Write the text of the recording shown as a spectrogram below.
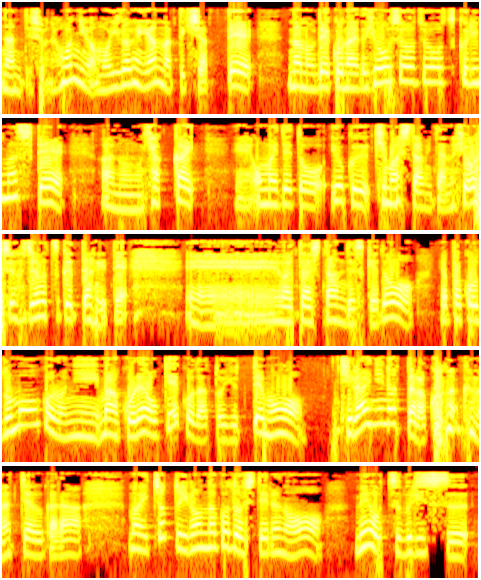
なんでしょうね。本人はもういい加減嫌になってきちゃって、なので、この間表彰状を作りまして、あの、100回、えーおめでとう、よく来ました、みたいな 表彰状を作ってあげて、えー渡したんですけど、やっぱ子供心に、まあこれはお稽古だと言っても、嫌いになったら来なくなっちゃうから、まあちょっといろんなことをしてるのを目をつぶりつつ、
